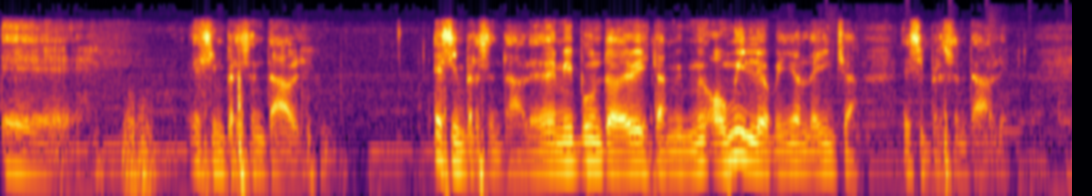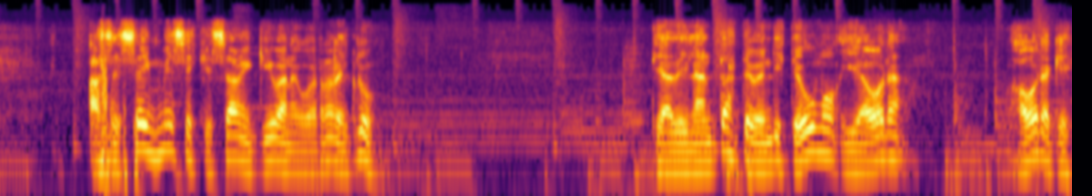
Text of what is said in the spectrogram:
Eh, es impresentable. Es impresentable. Desde mi punto de vista, mi humilde opinión de hincha, es impresentable. Hace seis meses que saben que iban a gobernar el club. Te adelantaste, vendiste humo y ahora, ¿ahora qué?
